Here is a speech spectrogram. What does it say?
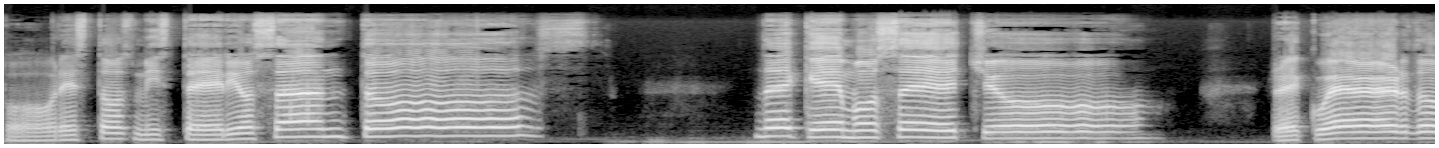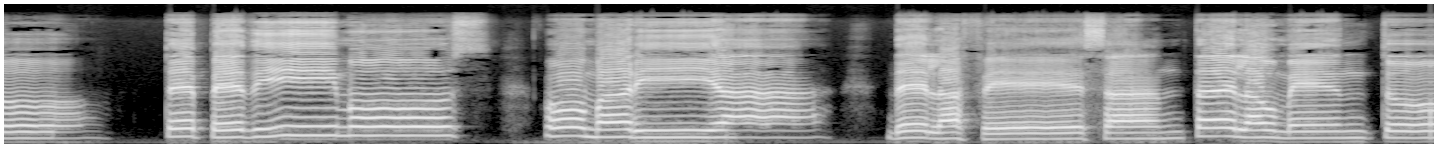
Por estos misterios santos de que hemos hecho recuerdo te pedimos, oh María, de la fe santa el aumento,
